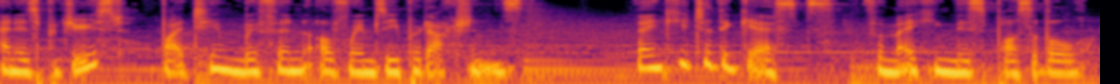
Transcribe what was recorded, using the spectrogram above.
and is produced by Tim Whiffen of Whimsy Productions. Thank you to the guests for making this possible.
